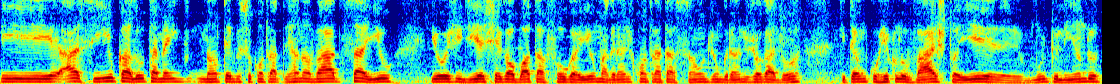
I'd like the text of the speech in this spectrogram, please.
E assim o Calu também não teve seu contrato renovado, saiu e hoje em dia chega ao Botafogo aí uma grande contratação de um grande jogador que tem um currículo vasto aí, muito lindo.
